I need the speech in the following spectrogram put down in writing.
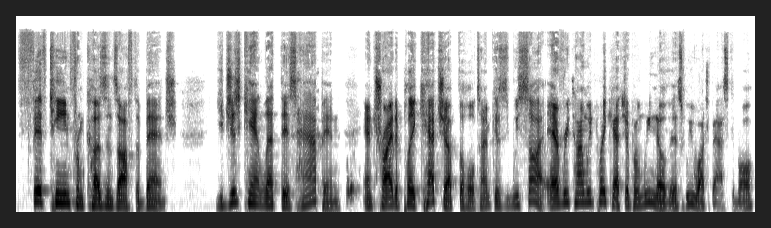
15 from Cousins off the bench. You just can't let this happen and try to play catch up the whole time because we saw it every time we play catch up, and we know this, we watch basketball.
